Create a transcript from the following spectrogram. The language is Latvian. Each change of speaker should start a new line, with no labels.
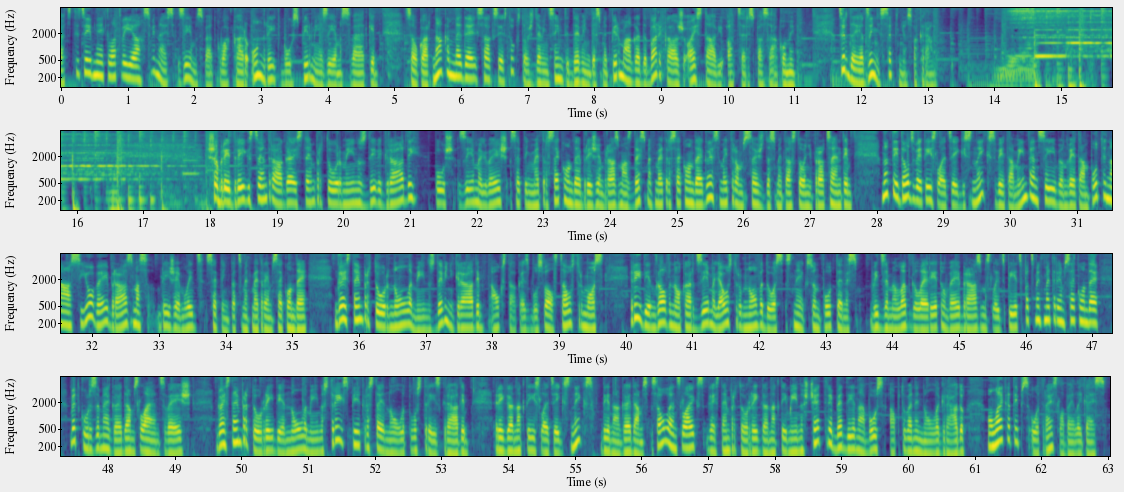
Vecticībnieki Latvijā svinēs Ziemassvētku vakaru, un rīt būs pirmie Ziemassvētki. Savukārt nākamnedēļ sāksies 1991. gada barikāžu aizstāvju atceres pasākumi. Dzirdējāt ziņas septiņos vakarā. Šobrīd Rīgas centrā gaisa temperatūra - mīnus 2 grādi, pūš ziemeļvējš 7 m2, brīžiem brāzmās 10 m2, gaisa mitrums 68%. Naktī daudz viet īslaicīgi sniks, vietām intensīvi un vietām putinās, jo vēja brāzmas brīžiem līdz 17 m2. Gaisa temperatūra 0,9 grādi, augstākais būs valsts austrumos. Rītdien galvenokārt ziemeļa austrumu novados sniegs un putenis. Vidzemē un latgalē rietum vēja brāzmas līdz 15 m2, bet kur zemē gaidāms lēns vējš. Gaisa temperatūra rītdien 0,3 3, piekrastē 0,3 grādi. Rīgā naktī īslaicīgs sniks, dienā gaidāms saulains laiks, gaisa temperatūra Rīgā naktī mīnus 4, bet dienā būs aptuveni 0 grādu, un laika tips otrais labvēlīgais.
